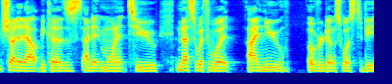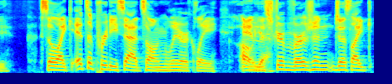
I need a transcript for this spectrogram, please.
shut it out because I didn't want it to mess with what I knew overdose was to be. So like it's a pretty sad song lyrically. Oh, and yeah. the strip version just like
